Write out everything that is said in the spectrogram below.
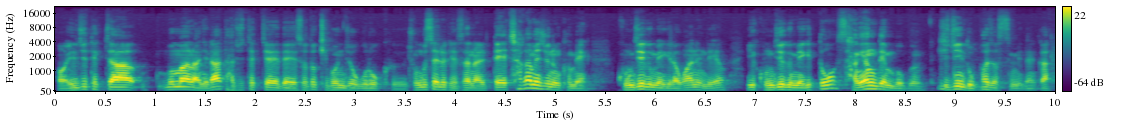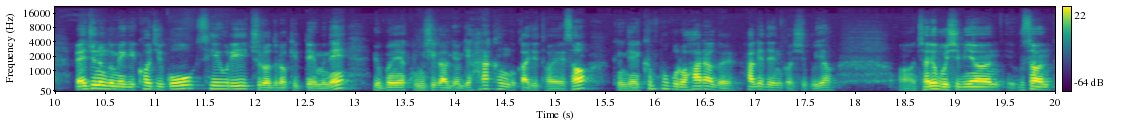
어, 1주택자뿐만 아니라 다주택자에 대해서도 기본적으로 그 종부세를 계산할 때 차감해주는 금액, 공제금액이라고 하는데요. 이 공제금액이 또 상향된 부분, 기준이 높아졌습니다. 그러니까 빼주는 금액이 커지고 세율이 줄어들었기 때문에 이번에 공시가격이 하락한 것까지 더해서 굉장히 큰 폭으로 하락을 하게 된 것이고요. 어, 자료 보시면 우선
